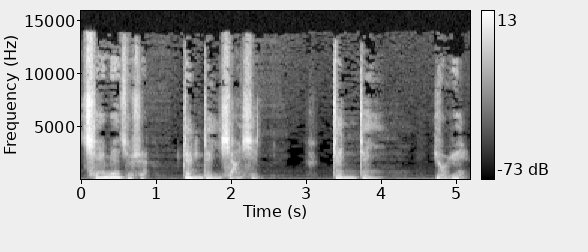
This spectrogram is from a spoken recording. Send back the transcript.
前面就是真正相信，真正有愿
